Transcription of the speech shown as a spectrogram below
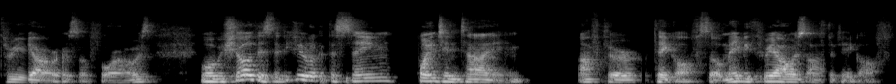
three hours or four hours. What we showed is that if you look at the same point in time after takeoff, so maybe three hours after takeoff,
